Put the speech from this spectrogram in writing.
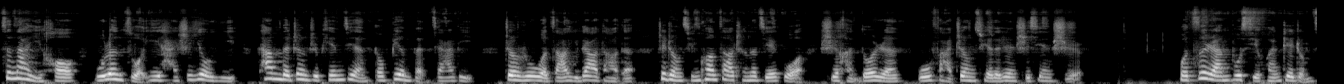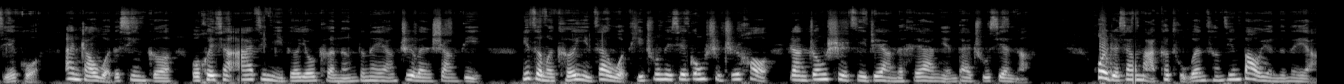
自那以后，无论左翼还是右翼，他们的政治偏见都变本加厉。正如我早已料到的，这种情况造成的结果是很多人无法正确的认识现实。我自然不喜欢这种结果。按照我的性格，我会像阿基米德有可能的那样质问上帝：“你怎么可以在我提出那些公式之后，让中世纪这样的黑暗年代出现呢？”或者像马克吐温曾经抱怨的那样：“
